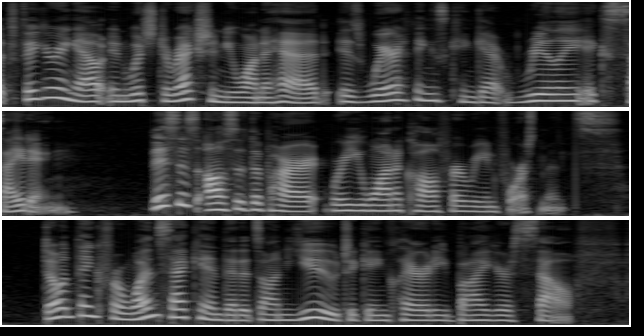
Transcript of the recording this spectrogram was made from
but figuring out in which direction you want to head is where things can get really exciting. This is also the part where you want to call for reinforcements. Don't think for one second that it's on you to gain clarity by yourself.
